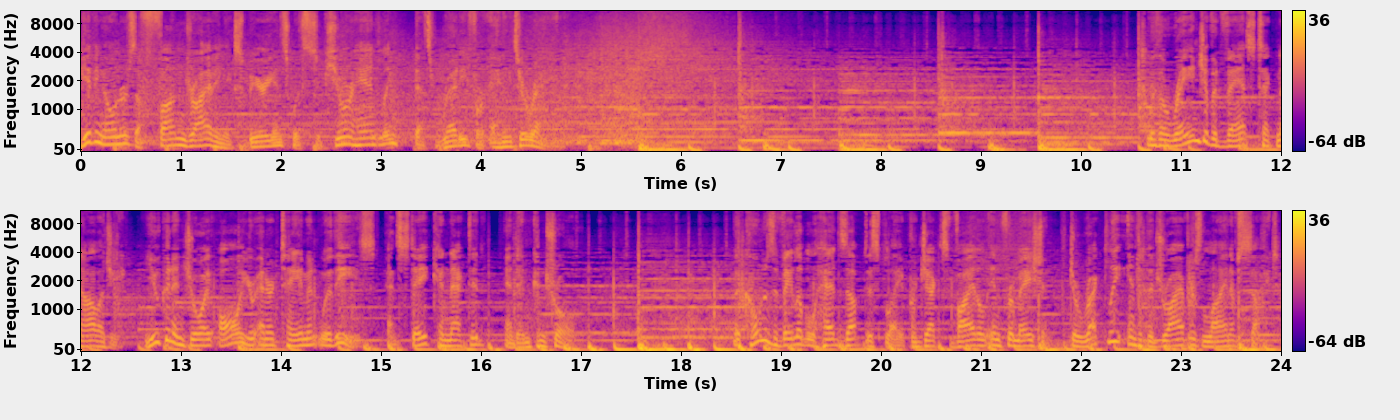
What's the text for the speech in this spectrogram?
giving owners a fun driving experience with secure handling that's ready for any terrain. With a range of advanced technology, you can enjoy all your entertainment with ease and stay connected and in control. The Kona's available heads-up display projects vital information directly into the driver's line of sight.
